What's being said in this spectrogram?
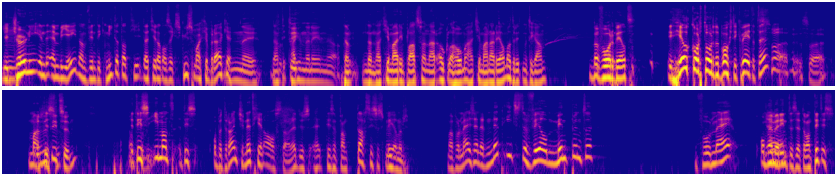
je Hmm. journey in de NBA, dan vind ik niet dat, dat, je, dat je dat als excuus mag gebruiken. Nee, Dat- voor- tegen de een, ja. Dan, dan had je maar in plaats van naar Oklahoma, had je maar naar Real Madrid moeten gaan. Bijvoorbeeld. Heel kort door de bocht, ik weet het, hè. Zwaar, zwaar. Maar er het zit is, iets in. het is iemand, het is op het randje net geen all-star, hè. Dus het is een fantastische speler. Mhm. Maar voor mij zijn er net iets te veel minpunten voor mij om Ja, hem erin te zetten. Want dit is,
